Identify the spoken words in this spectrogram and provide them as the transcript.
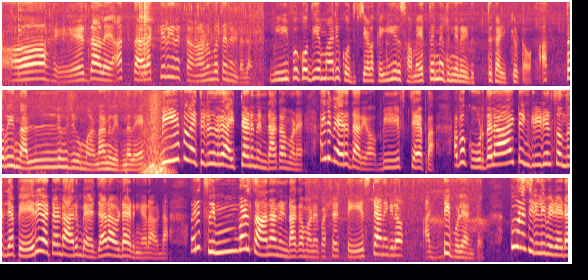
ആ ഏതാളെ? ആ തിളക്കലിങ്ങനെ കാണുമ്പോൾ തന്നെ ഉണ്ടല്ലോ. ബീഫ് കൊതിയന്മാർ കൊതിച്ചുകളൊക്കെ ഈ ഒരു സമയത്ത് തന്നെ ഇതിങ്ങനെ എടുത്ത് കഴിക്കൂട്ടോ. അത്രയും നല്ലൊരു മണാണ് വരുന്നത്. ബീഫ് വെച്ചിട്ടുള്ളൊരു ഐറ്റാണ് ഇന്ന് ഉണ്ടാക്കാൻ പോണേ. അതിന്റെ പേരെന്താ അറിയോ? ബീഫ് ചേപ്പ. അപ്പോൾ കൂടുതലായിട്ട് ഇൻഗ്രീഡിയൻസ് ഒന്നുമില്ല പേര് കേട്ടാണ്ട് ആരും ബേജാറാവണ്ട ഇടങ്ങാറാവണ്ട ഒരു സിമ്പിൾ സാധനമാണ് ഉണ്ടാക്കാൻ പോണേ. പക്ഷേ ടേസ്റ്റ് ആണെങ്കിലോ? അടിപൊളിയാണ് കേട്ടോ അപ്പോൾ നമ്മൾ ചിരളി മീഡിയയുടെ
